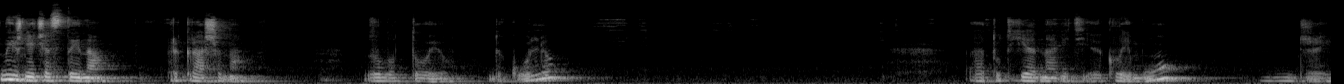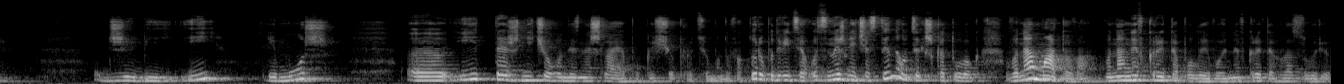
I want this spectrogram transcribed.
Нижня частина прикрашена золотою деколлю. Е, Тут є навіть е, клеймо GBE, Лімож. Е, І теж нічого не знайшла я поки що про цю мануфактуру. Подивіться, ось нижня частина у цих шкатулок, вона матова, вона не вкрита поливою, не вкрита глазур'ю.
